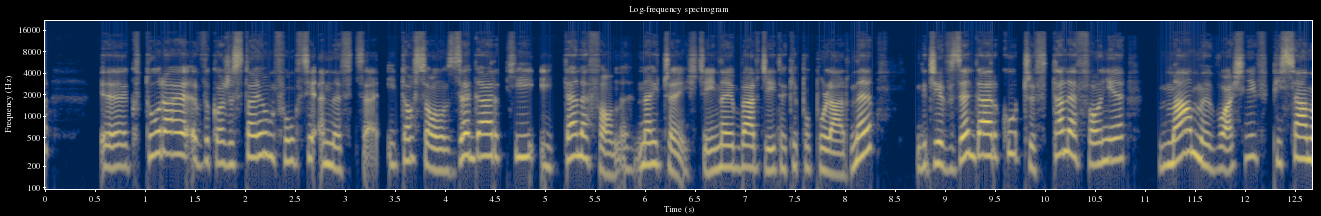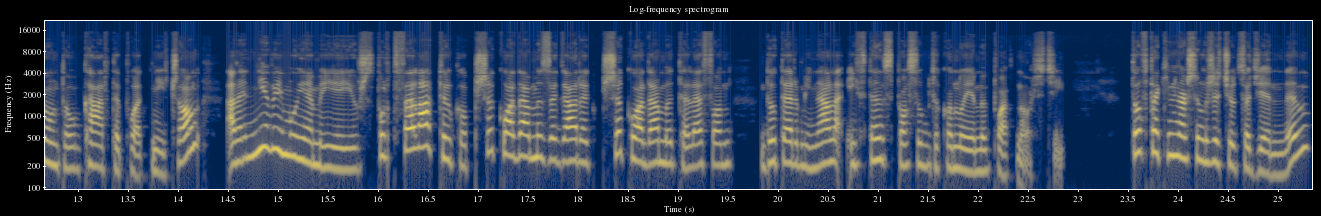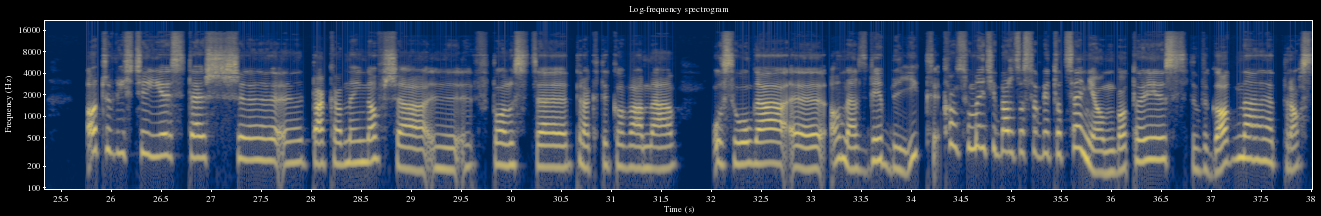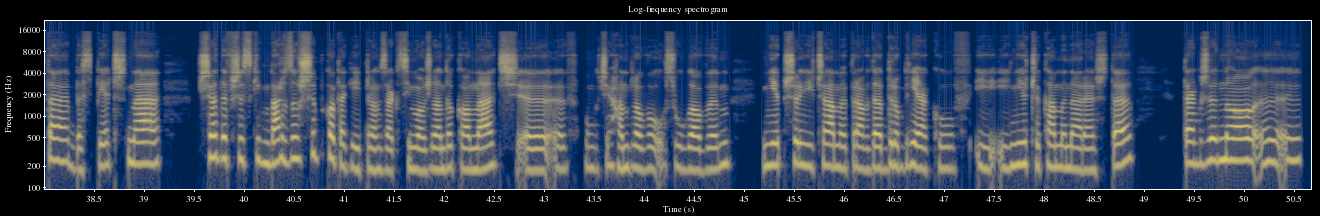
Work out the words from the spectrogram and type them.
które wykorzystają funkcję NFC. I to są zegarki i telefony, najczęściej, najbardziej takie popularne, gdzie w zegarku czy w telefonie mamy właśnie wpisaną tą kartę płatniczą, ale nie wyjmujemy jej już z portfela, tylko przekładamy zegarek, przekładamy telefon do terminala i w ten sposób dokonujemy płatności. To w takim naszym życiu codziennym. Oczywiście jest też e, taka najnowsza e, w Polsce praktykowana usługa o nazwie Blik. Konsumenci bardzo sobie to cenią, bo to jest wygodne, proste, bezpieczne. Przede wszystkim bardzo szybko takiej transakcji można dokonać w punkcie handlowo-usługowym. Nie przeliczamy, prawda, drobniaków i, i nie czekamy na resztę. Także no y, y,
